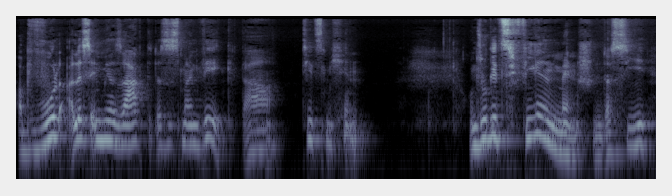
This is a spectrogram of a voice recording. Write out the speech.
Obwohl alles in mir sagte, das ist mein Weg, da zieht es mich hin. Und so geht es vielen Menschen, dass sie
